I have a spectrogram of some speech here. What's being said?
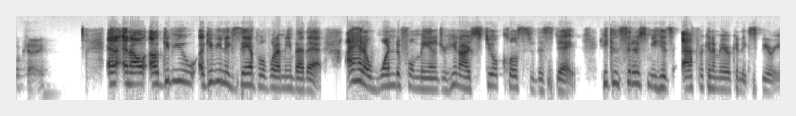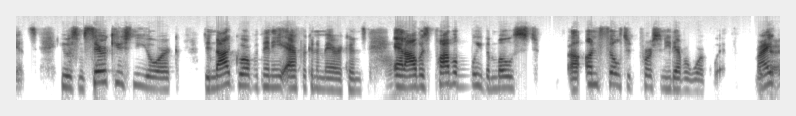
Okay. And, and I'll, I'll give you I'll give you an example of what I mean by that. I had a wonderful manager. He and I are still close to this day. He considers me his African American experience. He was from Syracuse, New York. Did not grow up with any African Americans, uh-huh. and I was probably the most uh, unfiltered person he'd ever worked with. Right. Okay.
